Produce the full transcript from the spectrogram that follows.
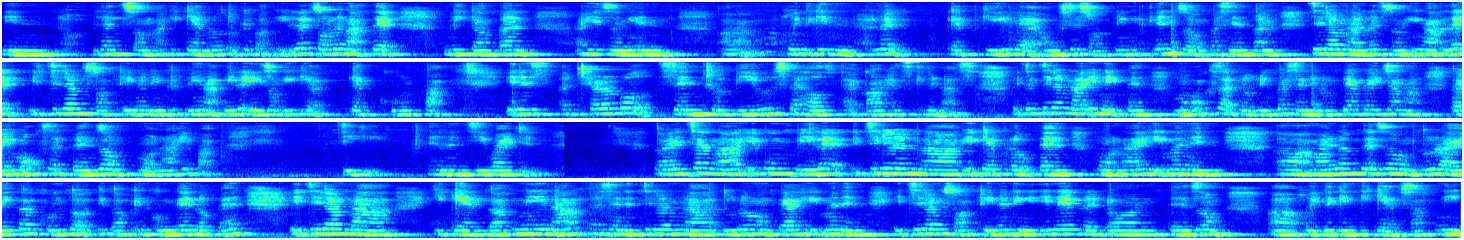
in letzong aki camera to ke bang i na ngate mi kampan ai zongin hoitikin le kẹp ký lẻ ông sẽ xóa bình em dòng và sen phần chỉ đâm là lên dòng ý ngã lệ ít chỉ đâm xóa bình là kẹp cuốn phạm It chi đam xoa binh le kep its a terrible sin to abuse the health that God has given us. เจ้าที่นัองนั่งกเป็นมอกสัตว์หรือดิ้งเป็นนิ่งเปียไปจังอ่ะก็ยิ่งมอกสัตว์เป็นจังหมอนาฮิปับจีกิเอลนจีไวท์เดนก็ไอจังอ่ะอีปุ่มปีเล่เจ้าที่นันั่อีก็บโลกเป็นหมอนาฮิมันินอ่าหมายลำเต้นส่งตัวไรก็คุ้นต่อที่ต่อเป็นคุณเงินโลกเป็นอีจีรำนาิกินดอกนี้นะเพราะฉนั้นจิรัมนะตูดูมองแก่หิมันเองอิจิรัมสอบทีนั่นดิ่งอินเนกเรตอนเดซมอ่าหอยตะกินกิเกมสักนี้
